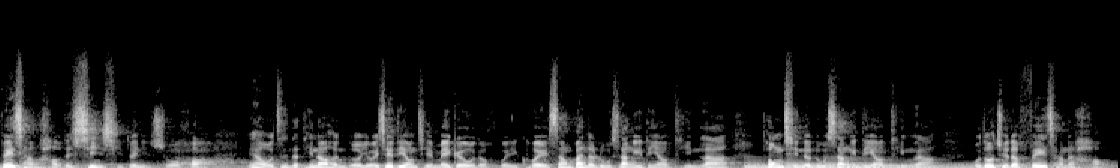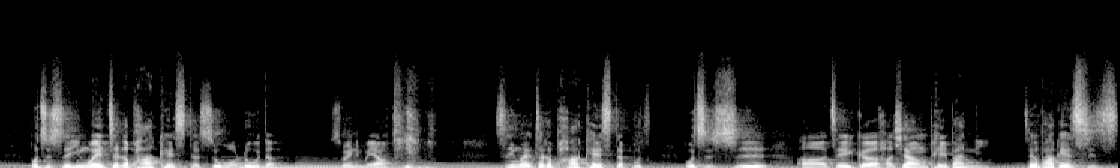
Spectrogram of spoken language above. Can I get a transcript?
非常好的信息对你说话。呀，我真的听到很多有一些弟兄姐妹给我的回馈，上班的路上一定要听啦，通勤的路上一定要听啦，我都觉得非常的好。不只是因为这个 podcast 是我录的，所以你们要听，是因为这个 podcast 不不只是啊这个好像陪伴你，这个 podcast 是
